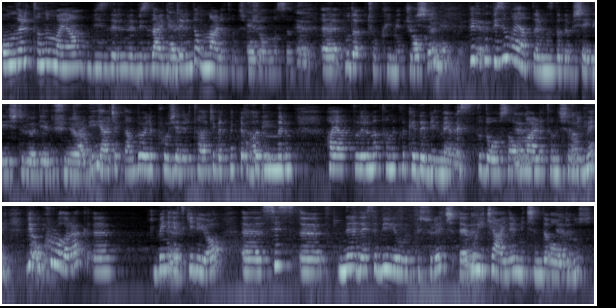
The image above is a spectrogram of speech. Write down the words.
onları tanımayan bizlerin ve bizler gibilerin de onlarla tanışmış Evet, olması. Evet. E, evet. Bu da çok kıymetli Çok bir şey. önemli. Ve evet. bu bizim hayatlarımızda da bir şey değiştiriyor diye düşünüyorum. Tabii. Gerçekten böyle projeleri takip etmek ve o Tabii. kadınların hayatlarına tanıklık edebilmek, Evet. kısıtlı da olsa Evet. onlarla tanışabilmek Tabii, bir tabii. okur olarak e, beni Evet. etkiliyor. E, siz e, neredeyse bir yıllık bir süreç e, bu Evet. hikayelerin içinde oldunuz.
